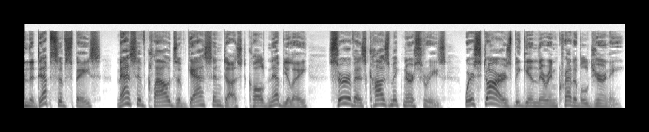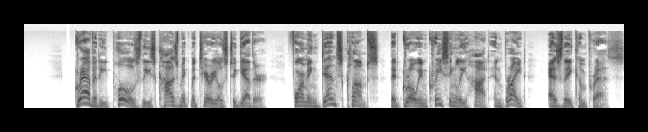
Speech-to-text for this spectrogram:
In the depths of space, massive clouds of gas and dust called nebulae serve as cosmic nurseries where stars begin their incredible journey. Gravity pulls these cosmic materials together, forming dense clumps that grow increasingly hot and bright as they compress.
